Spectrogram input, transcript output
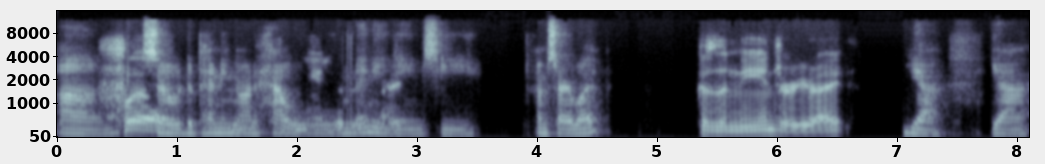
Um, so, depending on how many games he, I'm sorry, what? Because the knee injury, right? Yeah, yeah,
